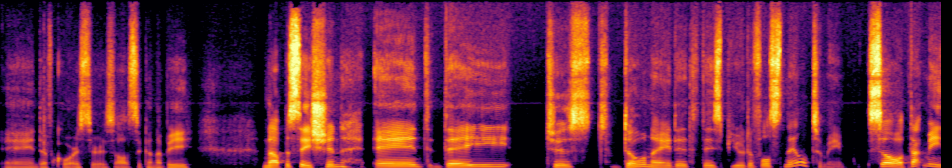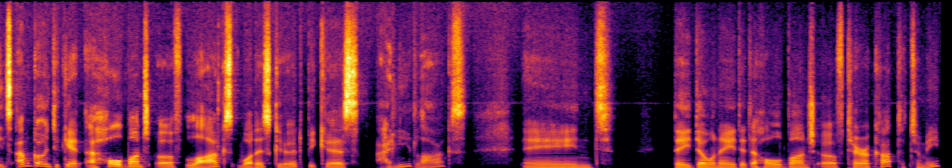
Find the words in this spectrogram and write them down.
And of course, there's also gonna be an opposition, and they just donated this beautiful snail to me. So that means I'm going to get a whole bunch of logs, what is good because I need logs. And they donated a whole bunch of terracotta to me.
